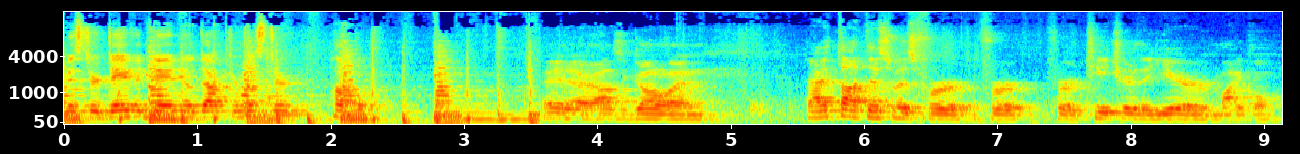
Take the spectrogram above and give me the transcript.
Mr. David Daniel, Dr. Mr. Humpal. Hey there, how's it going? I thought this was for for for Teacher of the Year, Michael.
